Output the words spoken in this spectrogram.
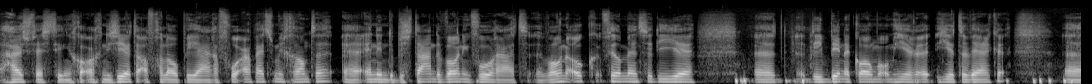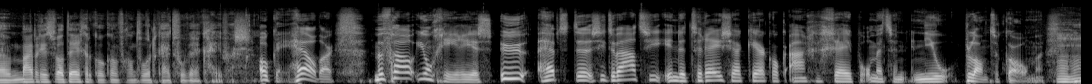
huisvesting georganiseerd... de afgelopen jaren voor arbeidsmigranten. en in de bestaande woningvoorraad wonen ook veel mensen... die, die binnenkomen om hier, hier te werken. Maar er is wel degelijk ook een verantwoordelijkheid voor werkgevers. Oké, helder. Mevrouw Jongerius, u hebt de situatie in de Theresia-kerk ook aangegrepen om met een nieuw plan te komen. Mhm.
